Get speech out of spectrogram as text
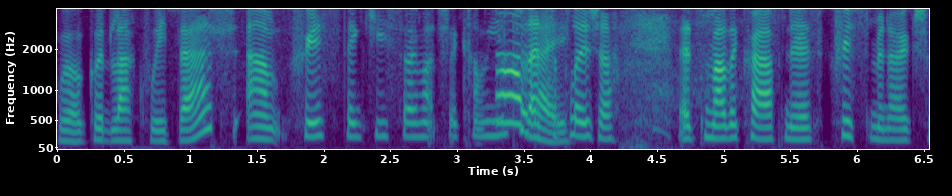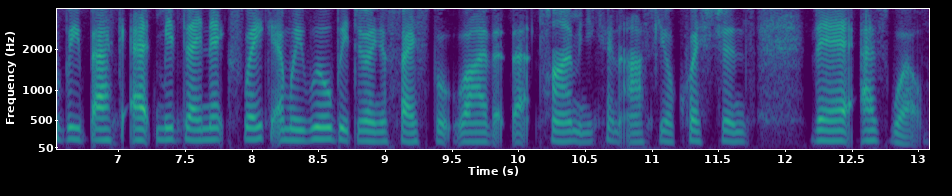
Well, good luck with that. Um, Chris, thank you so much for coming in Oh, today. that's a pleasure. That's Mothercraft nurse Chris Minogue. She'll be back at midday next week, and we will be doing a Facebook Live at that time, and you can ask your questions there as well.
